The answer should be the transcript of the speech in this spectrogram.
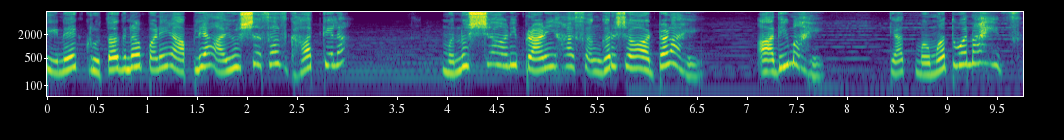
तिने कृतज्ञपणे आपल्या आयुष्याचाच घात केला? मनुष्य आणि प्राणी हा संघर्ष अटळ आहे आदिम आहे. त्यात ममत्व नाहीच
